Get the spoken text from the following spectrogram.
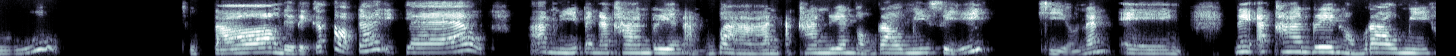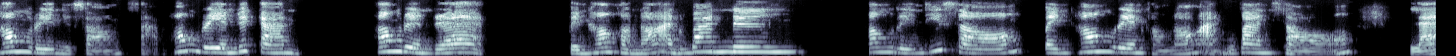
รู้ ถูกต้องเด็กๆก็ตอบได้อีกแล้ว ภาพนี้เป็นอาคารเรียนอนุบาล อาคารเรียนของเรามีสีเขียวนั่นเอง ในอาคารเรียนของเรามีห้องเรียนอยู่สองสามห้องเรียนด้วยกัน ห้องเรียนแรก เป็นห้องของน้องอนุบาลหนึ่งห้องเรียนที่สองเป็นห้องเรียนของน้องอนุบาลสองและ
